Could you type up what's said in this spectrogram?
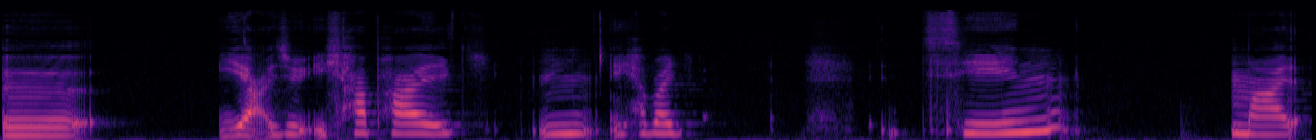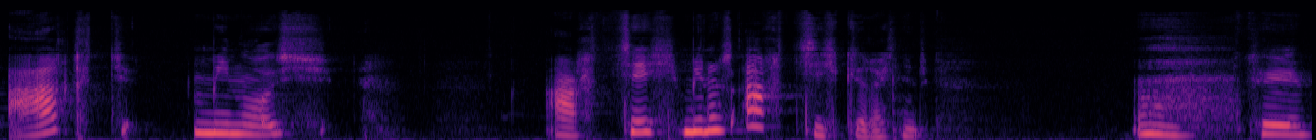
Äh, ja, also ich habe halt, hm, ich habe halt 10 mal 8 minus 80 minus 80 gerechnet. Ah, okay.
